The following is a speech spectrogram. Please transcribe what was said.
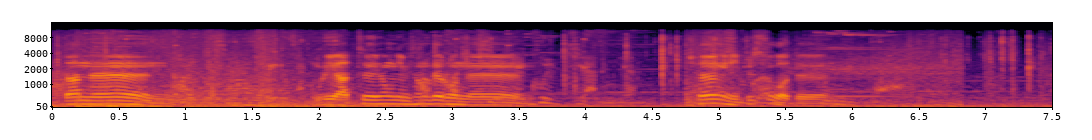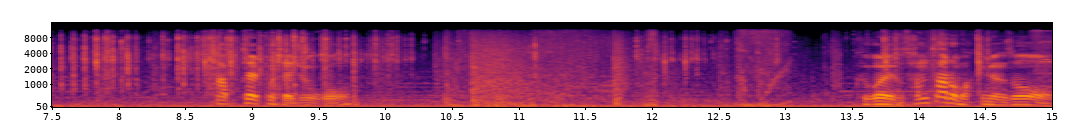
일단은 우리 아트 형님 상대로는 처형인이 필수거든 top 텔포 재주고 그거에서 3타로 바뀌면서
